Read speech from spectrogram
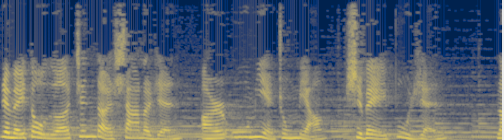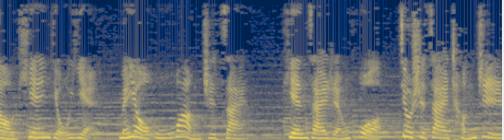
认为窦娥真的杀了人，而污蔑忠良，是谓不仁。老天有眼，没有无妄之灾。天灾人祸，就是在惩治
